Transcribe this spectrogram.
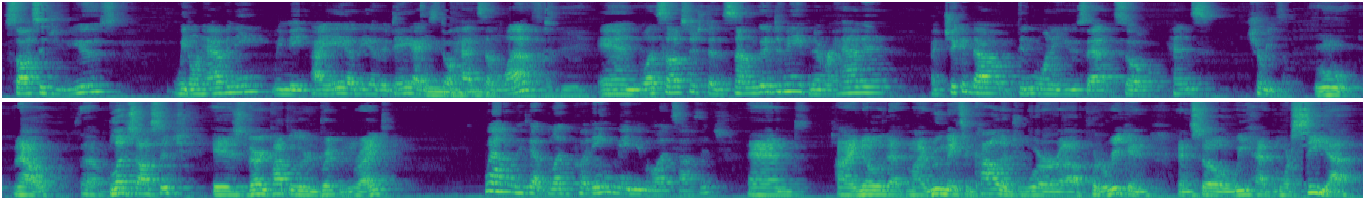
sausage you use. We don't have any. We made paella the other day. I still had some left. And blood sausage doesn't sound good to me. I've never had it. I chickened out, didn't want to use that, so hence chorizo. Ooh, now uh, blood sausage is very popular in Britain, right? Well, we've got blood pudding, maybe blood sausage. And I know that my roommates in college were uh, Puerto Rican, and so we had morcilla,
